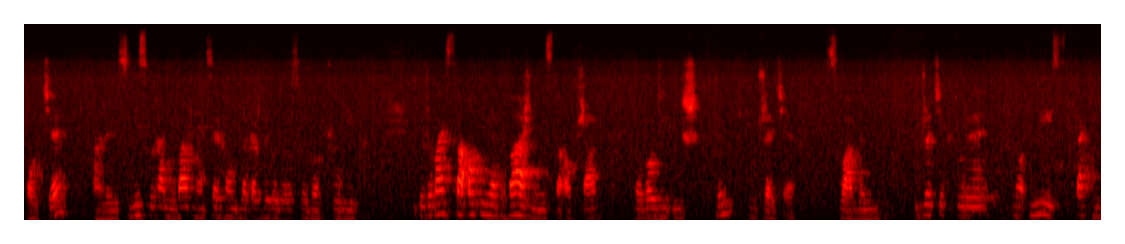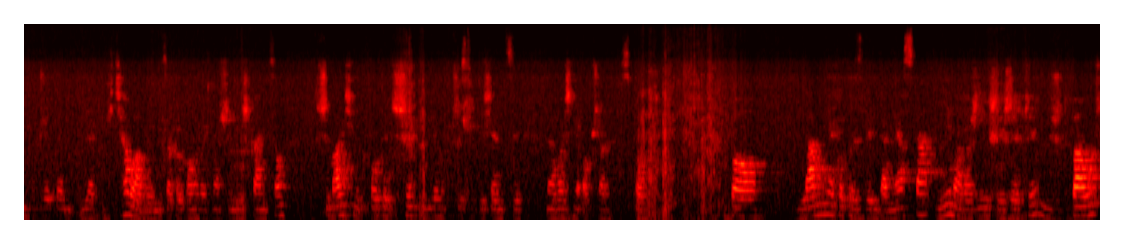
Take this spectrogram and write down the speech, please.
sporcie, ale jest niesłychanie ważną cechą dla każdego dorosłego człowieka. I proszę Państwa, o tym, jak ważny jest to obszar, dowodzi, iż w tym budżecie, słabym budżecie, który no, nie jest takim budżetem, jaki chciałabym zaproponować naszym mieszkańcom, trzymaliśmy kwotę 3 milionów 300 tysięcy na właśnie obszar sportu. Bo dla mnie jako prezydenta miasta nie ma ważniejszej rzeczy niż dbałość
